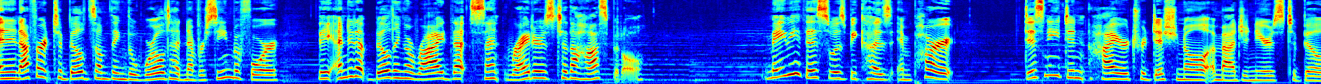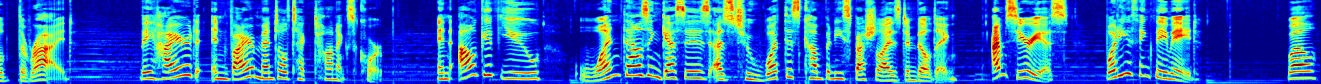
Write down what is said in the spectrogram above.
In an effort to build something the world had never seen before, they ended up building a ride that sent riders to the hospital. Maybe this was because, in part, Disney didn't hire traditional Imagineers to build the ride. They hired Environmental Tectonics Corp. And I'll give you 1,000 guesses as to what this company specialized in building. I'm serious. What do you think they made? Well,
